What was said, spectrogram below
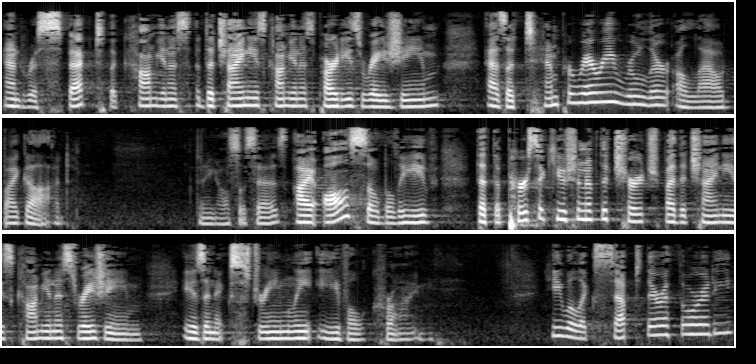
and respect the communist, the Chinese Communist Party's regime as a temporary ruler allowed by God. Then he also says, I also believe that the persecution of the church by the Chinese communist regime is an extremely evil crime. He will accept their authority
